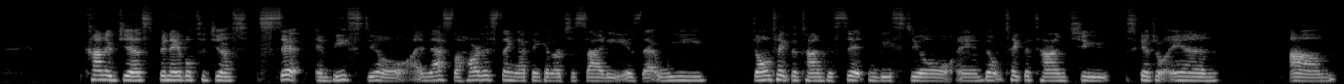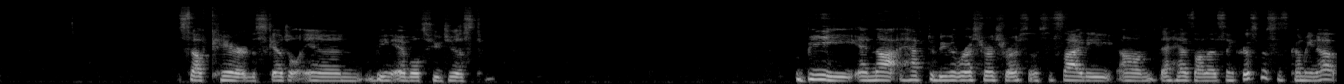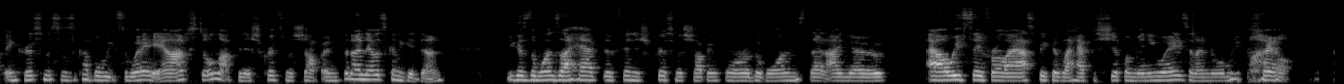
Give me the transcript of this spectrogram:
kind of just been able to just sit and be still. And that's the hardest thing I think in our society is that we don't take the time to sit and be still and don't take the time to schedule in um, self care to schedule in, being able to just be and not have to be the rush, rush, rush in society um, that has on us. And Christmas is coming up, and Christmas is a couple weeks away, and I've still not finished Christmas shopping, but I know it's going to get done because the ones I have to finish Christmas shopping for are the ones that I know I always say for last because I have to ship them anyways, and I normally buy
